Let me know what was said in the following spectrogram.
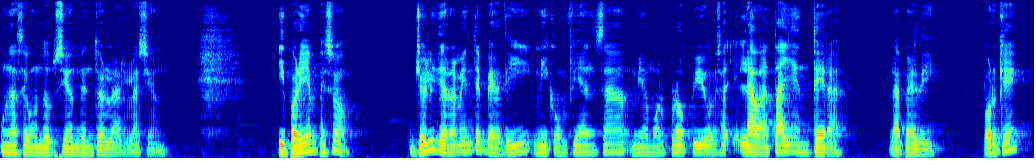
una segunda opción dentro de la relación. Y por ahí empezó. Yo literalmente perdí mi confianza, mi amor propio, o sea, la batalla entera la perdí. ¿Por qué?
